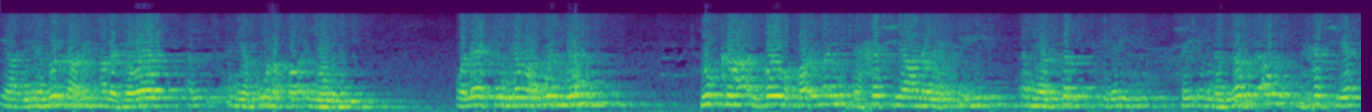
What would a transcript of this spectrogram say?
يعني يدل عليه على جواز أن يكون قائما. ولكن كما قلنا يكره البول قائما إذا خشي على نفسه أن يرتد إليه شيء من الزوج أو خشية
